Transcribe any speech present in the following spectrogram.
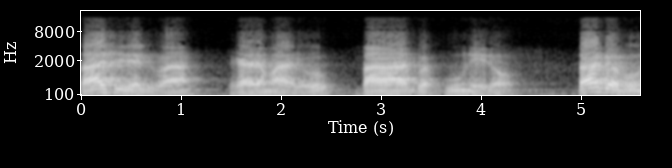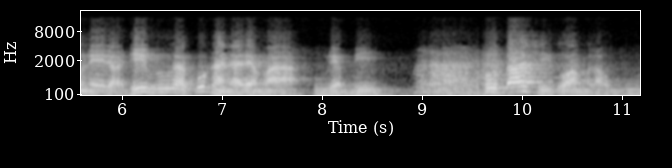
သားရှိတဲ့လူဟာဒကာရမတို့သားအတွက်ဘူးနေတော့ သားအတွက်ဘူးနေတော့ဒီဘူးကကိုယ်ခန္ဓာထဲမှာဘူးတဲ့မီးဟိုသားရှိသွားမလောက်ဘူး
